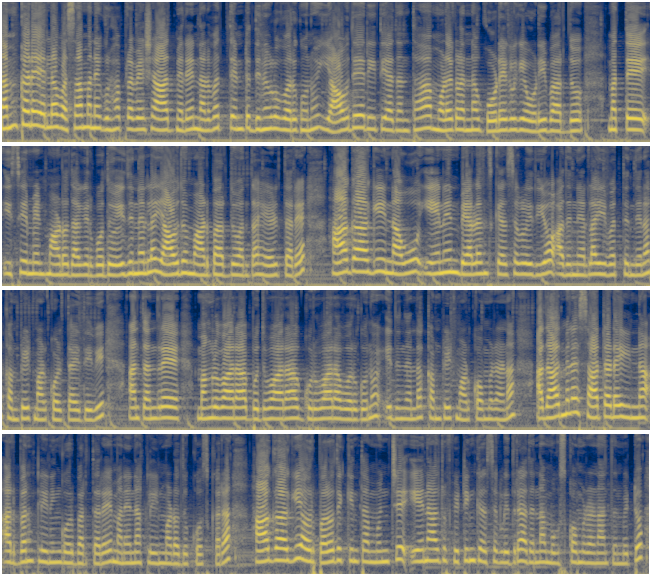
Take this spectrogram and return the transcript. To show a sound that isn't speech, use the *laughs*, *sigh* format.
ನಮ್ಮ ಕಡೆ ಎಲ್ಲ ಹೊಸ ಮನೆ ಗೃಹ ಪ್ರವೇಶ ಆದಮೇಲೆ ನಲವತ್ತೆಂಟು ದಿನಗಳವರೆಗೂ ಯಾವುದೇ ರೀತಿಯಾದಂತಹ ಮೊಳೆಗಳನ್ನು ಗೋಡೆಗಳಿಗೆ ಹೊಡಿಬಾರ್ದು ಮತ್ತು ಈ ಸಿಮೆಂಟ್ ಮಾಡೋದಾಗಿರ್ಬೋದು, ಇದನ್ನೆಲ್ಲ ಯಾವುದು ಮಾಡಬಾರ್ದು ಅಂತ ಹೇಳ್ತಾರೆ. ಹಾಗಾಗಿ ನಾವು ಏನೇನು ಬ್ಯಾಲೆನ್ಸ್ ಕೆಲಸಗಳಿದೆಯೋ ಅದನ್ನೆಲ್ಲ ಇವತ್ತಿನ ದಿನ ಕಂಪ್ಲೀಟ್ ಮಾಡ್ಕೊಳ್ತಾ ಇದ್ದೀವಿ. ಅಂತಂದರೆ ಮಂಗಳವಾರ, ಬುಧವಾರ ಗುರುವಾರವರೆಗೂ ಇದನ್ನೆಲ್ಲ ಕಂಪ್ಲೀಟ್ ಮಾಡ್ಕೊಂಬಿಡೋಣ. ಅದಾದಮೇಲೆ ಸಾಟರ್ಡೆ ಇನ್ನು ಅರ್ಬನ್ ಕ್ಲೀನಿಂಗ್ ಅವ್ರು ಬರ್ತಾರೆ, ಮನೇನ ಕ್ಲೀನ್ ಮಾಡೋದಕ್ಕೋಸ್ಕರ. ಹಾಗಾಗಿ ಅವ್ರು ಬರೋದಕ್ಕಿಂತ ಮುಂಚೆ ಏನಾದರೂ ಫಿಟ್ಟಿಂಗ್ ಕೆಲಸಗಳಿದ್ರೆ ಅದನ್ನು ಮುಗಿಸ್ಕೊಂಬಿಡೋಣ ಅಂತಂದ್ಬಿಟ್ಟು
